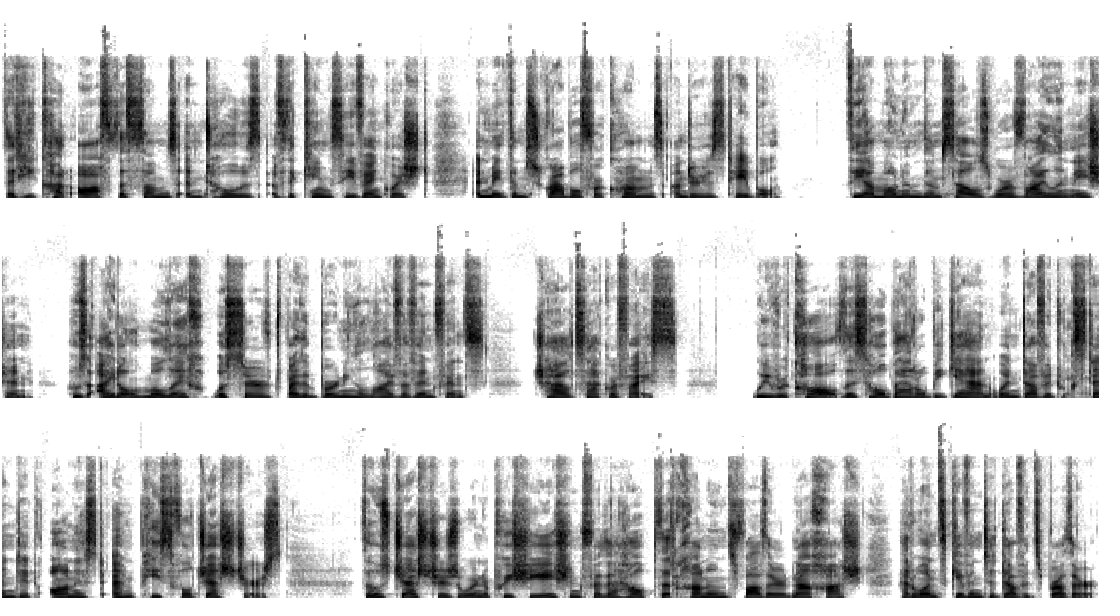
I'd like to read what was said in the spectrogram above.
that he cut off the thumbs and toes of the kings he vanquished and made them scrabble for crumbs under his table. The Ammonim themselves were a violent nation whose idol, Molech, was served by the burning alive of infants, child sacrifice. We recall this whole battle began when David extended honest and peaceful gestures. Those gestures were an appreciation for the help that Hanun's father Nachash had once given to David's brother.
